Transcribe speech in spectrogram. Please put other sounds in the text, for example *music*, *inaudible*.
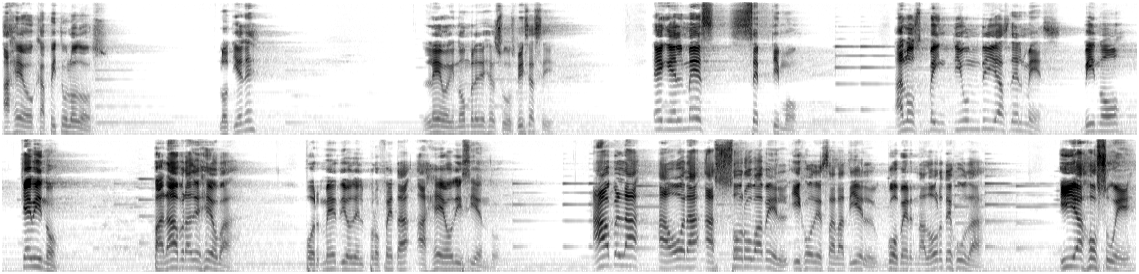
Ageo capítulo 2. ¿Lo tiene? Leo en nombre de Jesús. Dice así. En el mes séptimo, a los 21 días del mes, vino, ¿qué vino? Palabra de Jehová por medio del profeta Ageo diciendo, habla ahora a Zorobabel, hijo de Salatiel, gobernador de Judá, y a Josué,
